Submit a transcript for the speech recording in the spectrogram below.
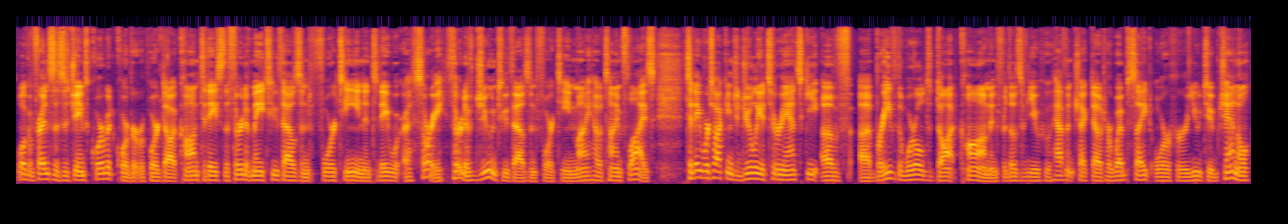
Welcome, friends. This is James Corbett, CorbettReport.com. Today's the 3rd of May 2014, and today we're, uh, sorry, 3rd of June 2014. My, how time flies. Today we're talking to Julia Tourianski of uh, BraveTheWorld.com, and for those of you who haven't checked out her website or her YouTube channel,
